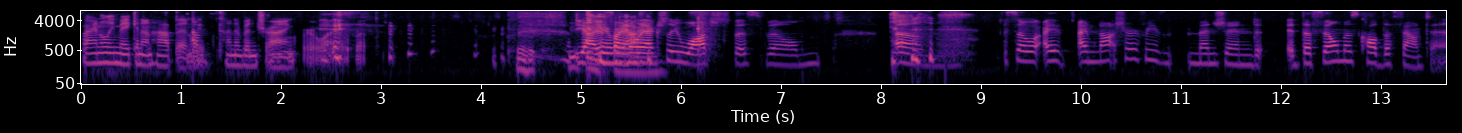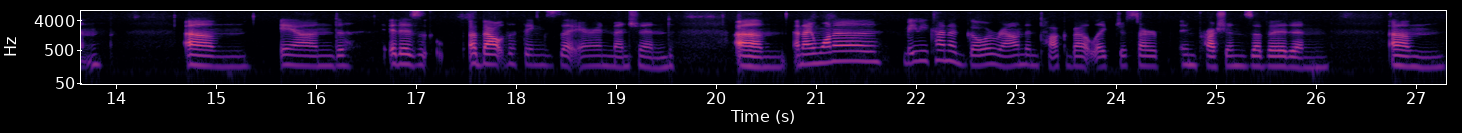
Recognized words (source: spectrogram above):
Finally making it happen. I've kind of been trying for a while, but yeah, I finally actually watched this film. Um, so I I'm not sure if we've mentioned the film is called The Fountain. Um, and it is about the things that Erin mentioned. Um, and I want to maybe kind of go around and talk about like just our impressions of it, and um,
